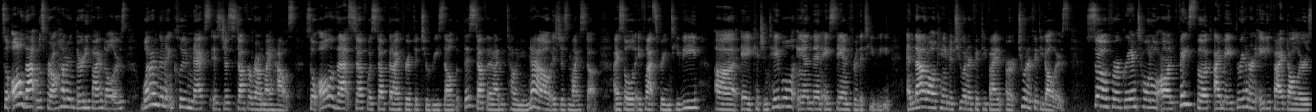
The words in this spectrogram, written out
So all that was for $135 what I'm to include next is just stuff around my house. So all of that stuff was stuff that I thrifted to resell, but this stuff that I'm telling you now is just my stuff. I sold a flat screen TV, uh, a kitchen table, and then a stand for the TV. And that all came to 255 or $250. So for a grand total on Facebook, I made $385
